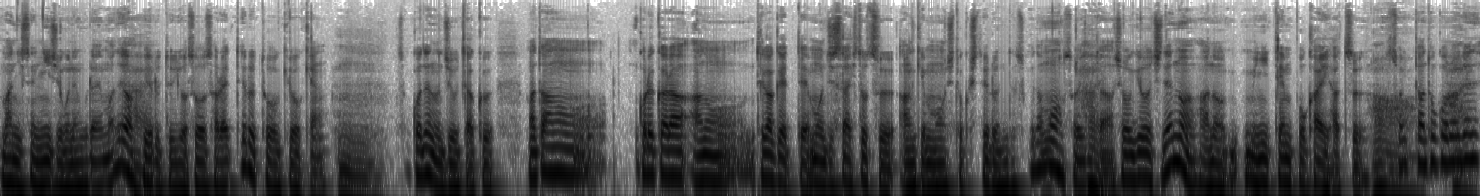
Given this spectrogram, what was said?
まあ、2025年ぐらいまでは増えると予想されている東京圏、はいそこでの住宅、またあのこれからあの手掛けて、もう実際一つ案件も取得してるんですけども、そういった商業地でのあのミニ店舗開発、そういったところで、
